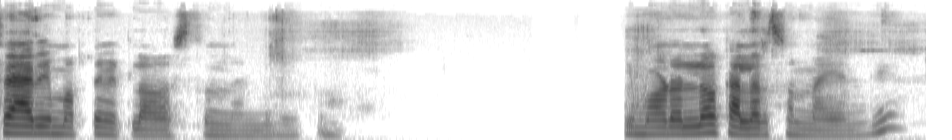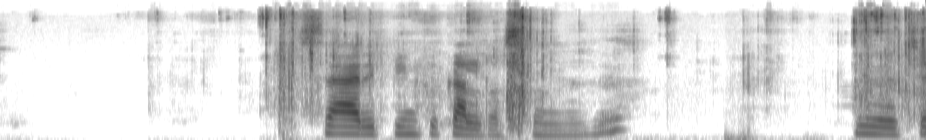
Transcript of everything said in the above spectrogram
శారీ మొత్తం ఇట్లా వస్తుందండి మీకు. ఈ మోడల్లో కలర్స్ ఉన్నాయండి. శారీ పింక్ కలర్ వస్తుందండి. ఇది వచ్చి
